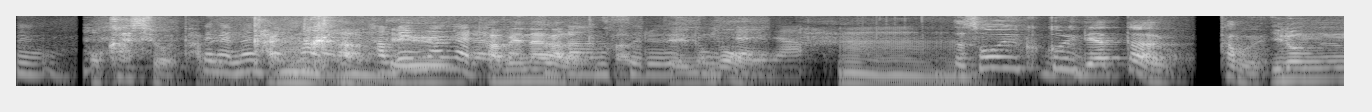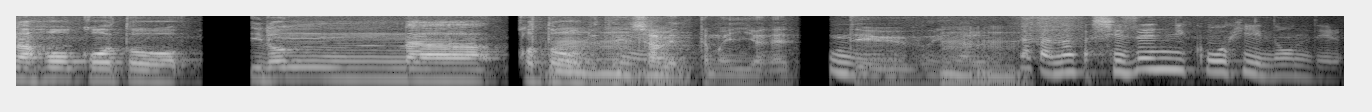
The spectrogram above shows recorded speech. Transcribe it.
お菓子を食べる。カニカ食べながら食べながらとかっていうのも、うんうん、そういうくくりでやったら多分いろんな方向といろんなことを別に喋ってもいいよねっていうふうになる、うんうん、だからなんか自然にコーヒー飲んでる。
